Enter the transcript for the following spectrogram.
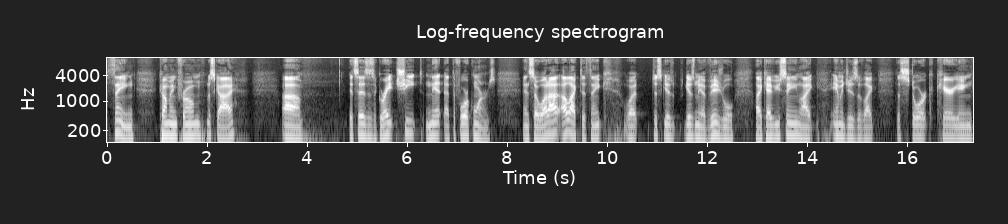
thing coming from the sky. Um, it says it's a great sheet knit at the four corners. And so what I, I like to think what just gives gives me a visual like have you seen like images of like the stork carrying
